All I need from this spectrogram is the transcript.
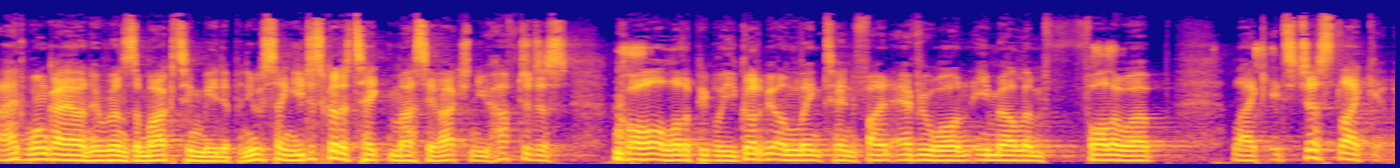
I had one guy on who runs the marketing meetup, and he was saying you just got to take massive action. You have to just call a lot of people. You've got to be on LinkedIn, find everyone, email them, follow up. Like it's just like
